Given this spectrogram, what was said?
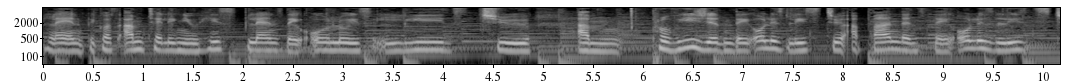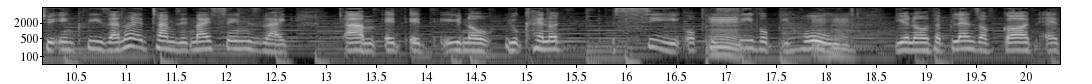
plan. Because I'm telling you his plans they always leads to um provision. They always leads to abundance. They always leads to increase. I know at times it might seem like um it it you know you cannot see or perceive or behold you know the plans of God at,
